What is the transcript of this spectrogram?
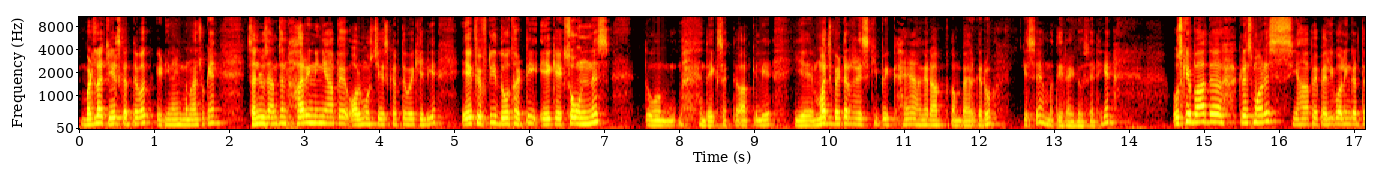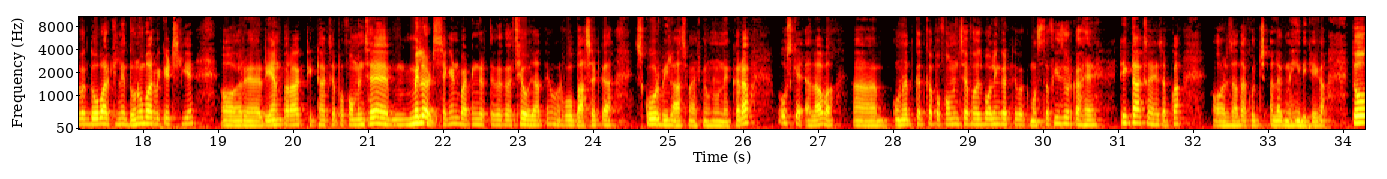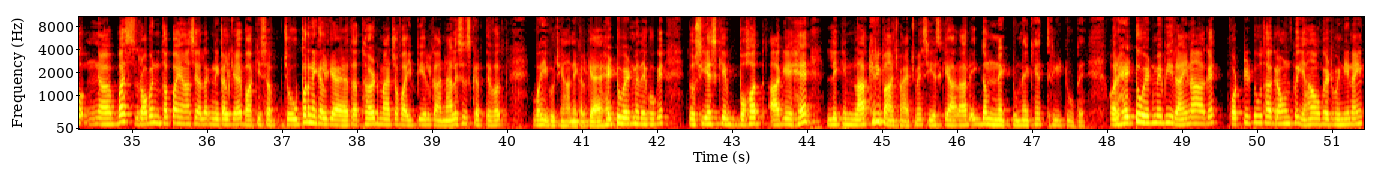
बटलर चेस करते वक्त 89 बना चुके हैं। संजू सैमसन हर इनिंग यहाँ पे ऑलमोस्ट चेस करते हुए खेलिए एक फिफ्टी दो थर्टी एक एक सौ उन्नीस। तो देख सकते हो आपके लिए। ये मच बेटर रिस्की पिक हैं, अगर आप कंपेयर करो किससे? मती राइडो से, ठीक है? उसके बाद क्रिस मॉरिस यहाँ पे पहली बॉलिंग करते वक्त दो बार खेले, दोनों बार विकेट्स लिए। और रियान पराग ठीक ठाक से परफॉर्मेंस है। मिलर्ड सेकंड बैटिंग करते वक्त अच्छे हो जाते हैं, और वो बासठ का स्कोर भी लास्ट मैच में उन्होंने करा। उसके अलावा उनतकत का परफॉर्मेंस है फ़र्स्ट बॉलिंग करते वक्त मुस्तफ़ीज़ुर का है, ठीक ठाक सा है सबका, और ज़्यादा कुछ अलग नहीं दिखेगा। तो बस रॉबिन उथप्पा यहाँ से अलग निकल गया है बाकी सब जो ऊपर निकल के आया था थर्ड मैच ऑफ़ आईपीएल का एनालिसिस करते वक्त, वही कुछ यहाँ निकल गया है हेड टू हेड में देखोगे तो सी के बहुत आगे है, लेकिन आखिरी पाँच मैच में C S K R R एकदम नेक टू नेक है थ्री टू पे। और हेड टू हेड में भी रायना आ गए फोर्टी टू था ग्राउंड पर यहाँ हो गए ट्वेंटी नाइन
